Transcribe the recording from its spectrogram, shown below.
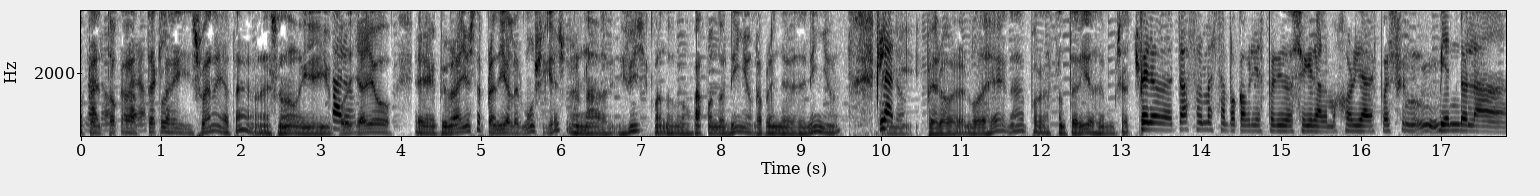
tú claro, toca claro. las teclas y suena y ya está, eso no, y, y, Claro. pues ya yo, eh, el primer año se aprendía a leer música, eso no es nada difícil, cuando más cuando es niño, que aprende de niño, ¿no? Claro. Y- pero lo dejé, nada, por las tonterías de muchacho. Pero de todas formas tampoco habrías podido seguir a lo mejor ya después mm, viendo la,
